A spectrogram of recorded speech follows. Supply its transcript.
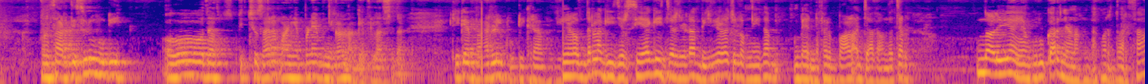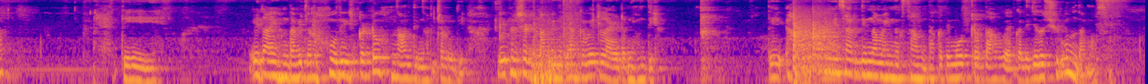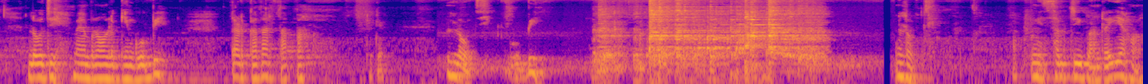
ਹੁਣ ਸਰਦੀ ਸ਼ੁਰੂ ਹੋ ਗਈ। ਉਹ ਉਹਦਾ ਪਿੱਛੋਂ ਸਾਰਾ ਪਾਣੀ ਆਪਣੇ ਆਪ ਨਿਕਲਣ ਲੱਗ ਗਿਆ ਫਲਸ਼ ਦਾ। ਠੀਕ ਹੈ, ਬਾਹਰਲੀ ਟੂਟੀ ਖਰਾਬ ਹੋ ਗਈ। ਜਿਹੜਾ ਉਧਰਲਾ ਗੀਜ਼ਰ ਸੀ, ਇਹ ਗੀਜ਼ਰ ਜਿਹੜਾ ਬਿਜਲੀ ਵਾਲਾ ਚਲਾਉਂਦੇ ਤਾਂ ਬਿੱਲ ਫਿਰ ਬਾਹਲਾ ਜ਼ਿਆਦਾ ਹੁੰਦਾ। ਚਲ, ਨਾਲੇ ਵੀ ਆਏ ਆ ਗੁਰੂ ਘਰ ਜਾਣਾ ਹੁੰਦਾ, ਗੁਰਦੁਆਰਾ ਸਾਹਿਬ। ਤੇ ਇਹਦਾ ਹੀ ਹੁੰਦਾ ਵੀ ਚਲੋ, ਉਹਦੀ ਕੱਢੋ, ਨਾਲ ਦੀ ਨਾਲ ਚਲੋ ਜੀ। ਇਹ ਫਿਰ ਛੱਡਣਾ ਪੈਂਦਾ, ਜਾਂ ਕਿ ਲਾਈਟ ਨਹੀਂ ਹੁੰਦੀ। ਤੇ ਹਰ ਗਰਮੀ, ਸਰਦੀ ਨਵਾਂ ਹੀ ਨੁਕਸਾਨ ਹੁੰਦਾ ਕਦੇ ਮੋਟਰ ਦਾ ਹੋਇਆ ਕਦੇ ਜਦੋਂ ਸ਼ੁਰੂ ਹੁੰਦਾ ਮੌਸਮ। ਲਓ ਜੀ, ਮੈਂ ਬਣਾਉਣ ਲੱਗੀ ਹਾਂ ਗੋਭੀ, ਤੜਕਾ ਧਰਤਾ ਆਪਾਂ, ਠੀਕ ਹੈ। ਲਓ ਜੀ ਗੋਭੀ ਲਓ ਜੀ। ਆਪਣੀ ਸਬਜ਼ੀ ਬਣ ਰਹੀ ਹੈ ਹੁਣ।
